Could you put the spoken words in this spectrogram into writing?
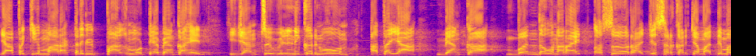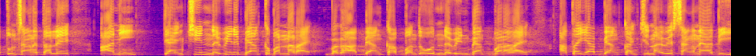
यापैकी महाराष्ट्रातील पाच मोठ्या बँका आहेत. की ज्यांचं विलिनीकरण होऊन आता या बँका बंद होणार आहेत असं राज्य सरकारच्या माध्यमातून सांगण्यात आले आणि त्यांची नवीन बँक बनणार आहे. बघा बँका बंद होऊन नवीन बँक बनणार आहे. आता या बँकांची नावे सांगण्याआधी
